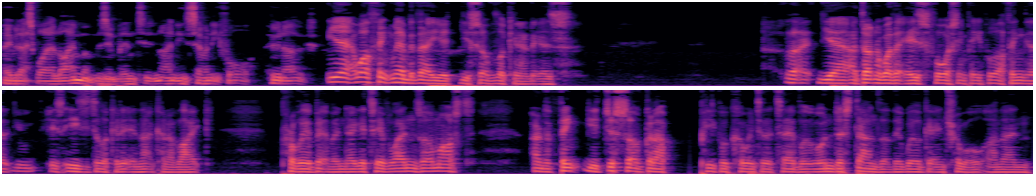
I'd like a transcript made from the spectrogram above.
Maybe that's why alignment was invented in 1974. Who knows? Yeah, well, I think maybe there you're, you're sort of looking at it as. Yeah, I don't know whether it is forcing people. I think that you, it's easy to look at it in that kind of like probably a bit of a negative lens almost. And I think you just sort of got to have people coming to the table who understand that they will get in trouble and then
